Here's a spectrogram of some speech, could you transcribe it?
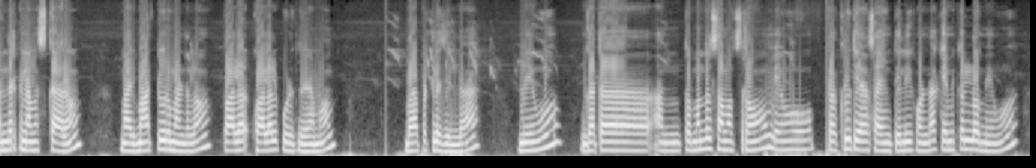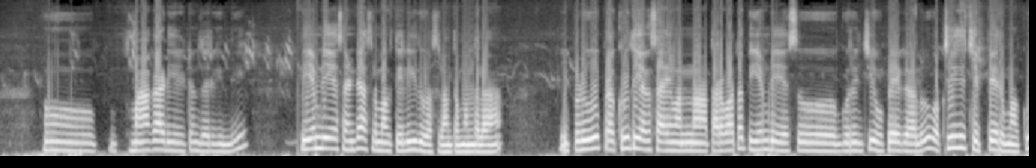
అందరికి నమస్కారం. మాది మార్టూరు మండలం కోల కోలాలపూడి గ్రామం బాపట్ల జిల్లా. మేము గత అంత ముందల సంవత్సరం మేము ప్రకృతి వ్యవసాయం తెలియకుండా కెమికల్లో మేము మాగాడి వేయటం జరిగింది. పిఎండిఎస్ అంటే అసలు మాకు తెలియదు అసలు అంత ముందల ఇప్పుడు ప్రకృతి వ్యవసాయం అన్న తర్వాత పిఎండిఎస్ గురించి ఉపయోగాలు వచ్చి చెప్పారు మాకు.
